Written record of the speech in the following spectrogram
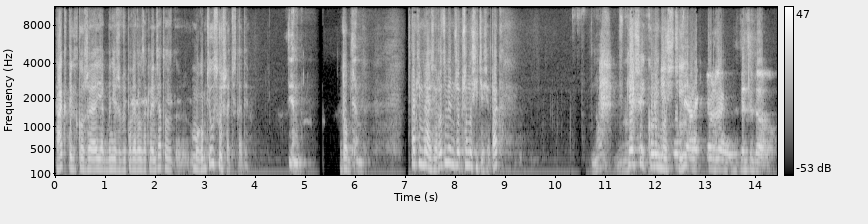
Tak, tylko że jak będziesz wypowiadał zaklęcia, to e, mogą cię usłyszeć wtedy. Wiem, Dobrze. wiem. W takim razie rozumiem, że przenosicie się, tak? No, W pierwszej kolejności. Nie ale książę zdecydował.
